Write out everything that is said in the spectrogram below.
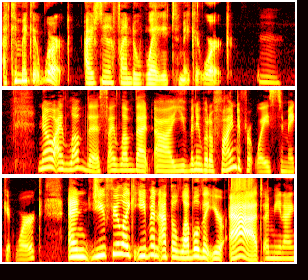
i can make it work i just need to find a way to make it work mm. No, I love this. I love that uh, you've been able to find different ways to make it work. And do you feel like even at the level that you're at, I mean, I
